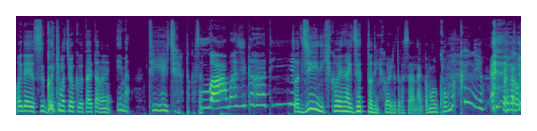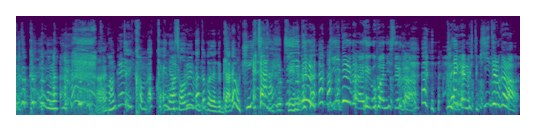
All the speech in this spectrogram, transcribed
ほいですっごい気持ちよく歌えたのに今 TH がとかさ。うわーマジか T そう G に聞こえない Z に聞こえるとかさなんかもう細かいのよ。細かいのよ。あ本当に細かいのよ。細かいのそんなとこなんか誰も聞いちゃないっていう。聞いてるから英語版にしてるから。海外の人聞いてるから。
